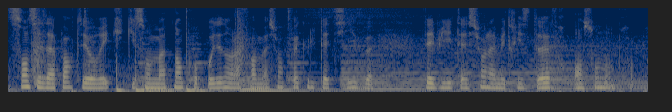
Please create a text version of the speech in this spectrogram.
sans ses apports théoriques qui sont maintenant proposés dans la formation facultative d'habilitation à la maîtrise d'œuvre en son nom propre.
